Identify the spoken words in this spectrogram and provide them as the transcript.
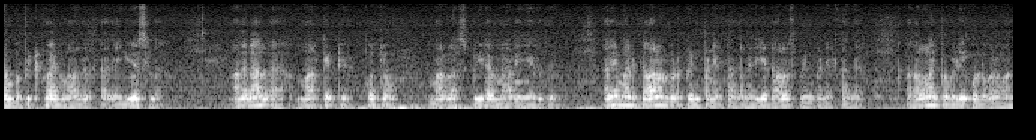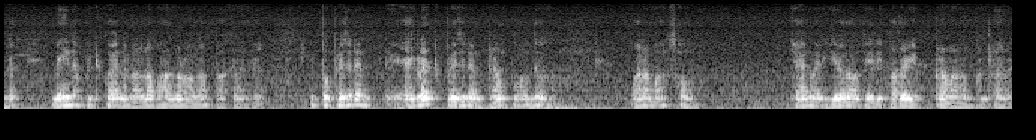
நம்ம பிட்காயின் வாங்குறதுக்காக யூஎஸில் அதனால் மார்க்கெட்டு கொஞ்சம் நல்லா ஸ்பீடாக மேலே ஏறுது. அதே மாதிரி டாலர் கூட பிரிண்ட் பண்ணியிருக்காங்க நிறைய டாலர்ஸ் பிரிண்ட் பண்ணியிருக்காங்க அதெல்லாம் இப்போ வெளியே கொண்டு வருவாங்க. மெயினாக பிட்காயினை நல்லா வாங்கணும்னா தான் பார்க்குறாங்க இப்போ பிரசிடென்ட் எலக்ட் பிரசிடென்ட் ட்ரம்ப் வந்து வர மாதம் ஜனவரி இருபதாம் தேதி பதவி பிரமாணம் பண்ணுறாரு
